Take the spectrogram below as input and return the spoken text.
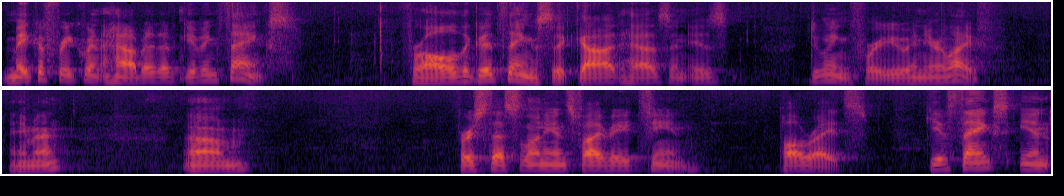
make a frequent habit of giving thanks for all the good things that God has and is doing for you in your life. Amen. Um, 1 Thessalonians 5:18 Paul writes, "Give thanks in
